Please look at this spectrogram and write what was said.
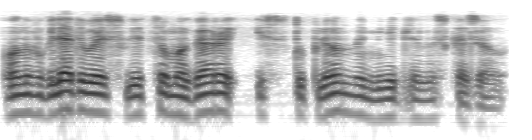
Он, вглядываясь в лицо Магара, иступленно медленно сказал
